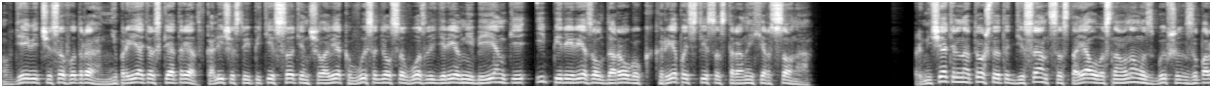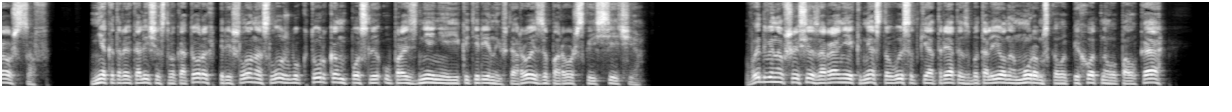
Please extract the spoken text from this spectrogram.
В девять часов утра неприятельский отряд в количестве пяти сотен человек высадился возле деревни Биенки и перерезал дорогу к крепости со стороны Херсона. Примечательно то, что этот десант состоял в основном из бывших запорожцев, некоторое количество которых перешло на службу к туркам после упразднения Екатерины II Запорожской сечи. Выдвинувшийся заранее к месту высадки отряд из батальона Муромского пехотного полка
